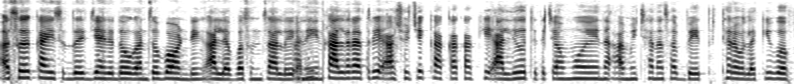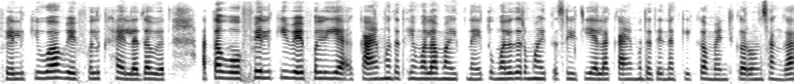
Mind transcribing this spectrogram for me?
असं काही सुद्धा जे आहे ते दोघांचं बॉन्डिंग आल्यापासून चालू आहे. आणि काल रात्री आशूचे काका काकी आले होते त्याच्यामुळे ना आम्ही छान असा बेत ठरवला की वफेल किंवा वेफल खायला जाऊयात. आता वफेल की वेफल या काय म्हणतात हे मला माहीत नाही. तुम्हाला जर माहीत असेल की याला काय म्हणतात ते नक्की कमेंट करून सांगा.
